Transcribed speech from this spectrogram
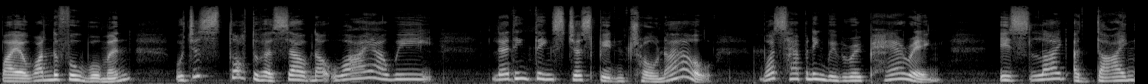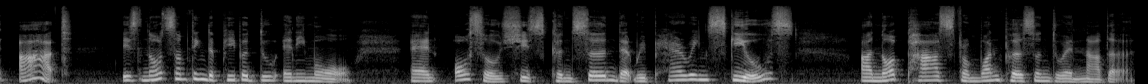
by a wonderful woman who just thought to herself, now, why are we letting things just be thrown out? What's happening with repairing? It's like a dying art. It's not something that people do anymore. And also, she's concerned that repairing skills are not passed from one person to another.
